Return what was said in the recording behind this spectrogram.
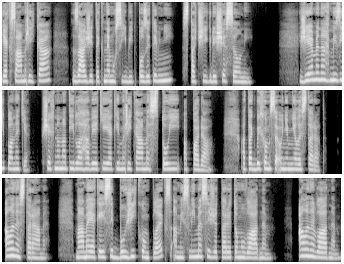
Jak sám říká, zážitek nemusí být pozitivní, stačí, když je silný. Žijeme na hmyzí planetě, Všechno na téhle havěti, jak jim říkáme, stojí a padá. A tak bychom se o ně měli starat. Ale nestaráme. Máme jakýsi boží komplex a myslíme si, že tady tomu vládnem. Ale nevládnem.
